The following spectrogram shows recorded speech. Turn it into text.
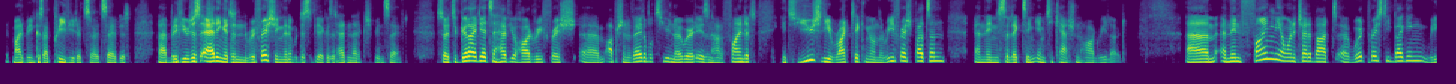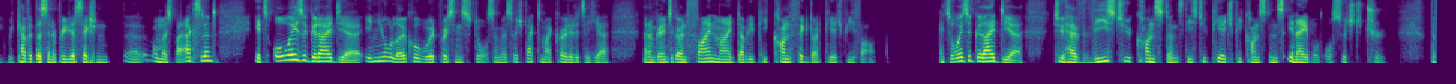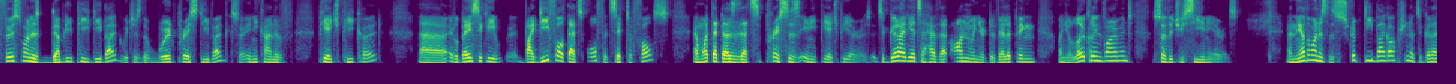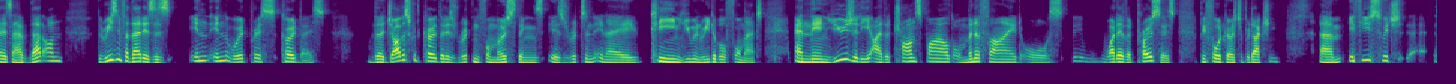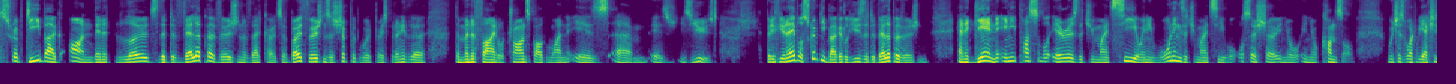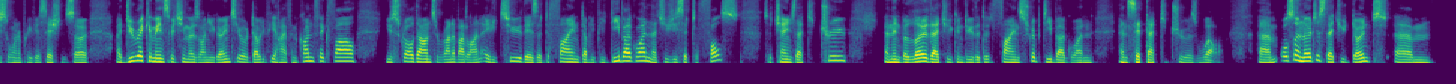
it might have been because I previewed it, so it saved it. Uh, but if you were just adding it and refreshing, then it would disappear because it hadn't actually been saved. So it's a good idea to have your hard refresh um, option available to you, know where it is and how to find it. It's usually right-clicking on the refresh button and then selecting empty cache and hard reload. Um, and then finally, I want to chat about uh, WordPress debugging. We, we, covered this in a previous section uh, almost by accident. It's always a good idea in your local WordPress install. So I'm going to switch back to my code editor here, and I'm going to go and find my wp-config.php file. It's always a good idea to have these two constants, these two PHP constants enabled or switched to true. The first one is WP debug, which is the WordPress debug. So any kind of PHP code. Uh, it'll basically, by default, that's off, it's set to false. And what that does is that suppresses any PHP errors. It's a good idea to have that on when you're developing on your local environment so that you see any errors. And the other one is the script debug option. It's a good idea to have that on. The reason for that is, is in, in the WordPress code base, the JavaScript code that is written for most things is written in a clean human readable format and then usually either transpiled or minified or whatever processed before it goes to production. Um, if you switch uh, script debug on, then it loads the developer version of that code. So both versions are shipped with WordPress, but only the, the minified or transpiled one is, um, is, is used. But if you enable script debug, it'll use the developer version. And again, any possible errors that you might see or any warnings that you might see will also show in your in your console, which is what we actually saw in a previous session. So I do recommend switching those on. You go into your wp-config file, you scroll down to run about line 82. There's a defined WP debug one that's usually set to false. So change that to true. And then below that, you can do the define script debug one and set that to true as well. Um, also notice that you don't, um,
